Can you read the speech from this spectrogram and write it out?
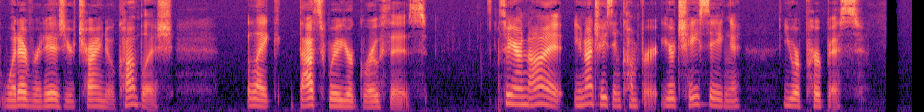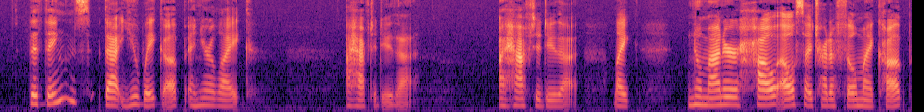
whatever it is you're trying to accomplish. Like that's where your growth is. So you're not you're not chasing comfort. You're chasing your purpose the things that you wake up and you're like, I have to do that. I have to do that. Like, no matter how else I try to fill my cup,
